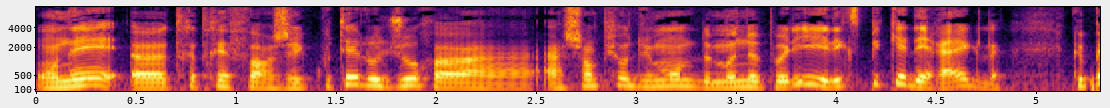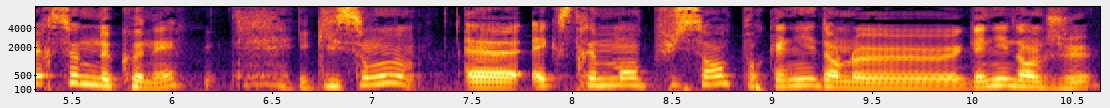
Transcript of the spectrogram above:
on est euh, très très fort. J'ai écouté l'autre jour euh, un, champion du monde de Monopoly il expliquait des règles que personne ne connaît et qui sont extrêmement puissantes pour gagner dans le gagner dans le jeu.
